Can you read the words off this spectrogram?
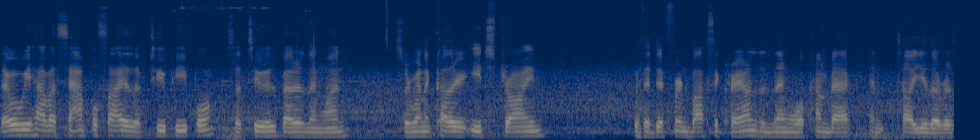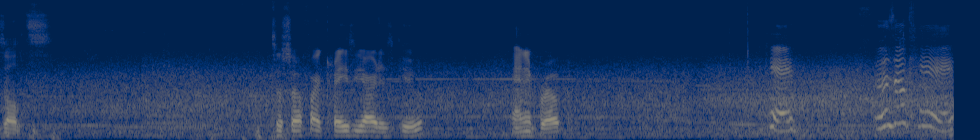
that way we have a sample size of two people, so two is better than one. So we're gonna color each drawing with a different box of crayons and then we'll come back and tell you the results. So, so far Cra-Z-Art is ew. And it broke. Okay. It was okay.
